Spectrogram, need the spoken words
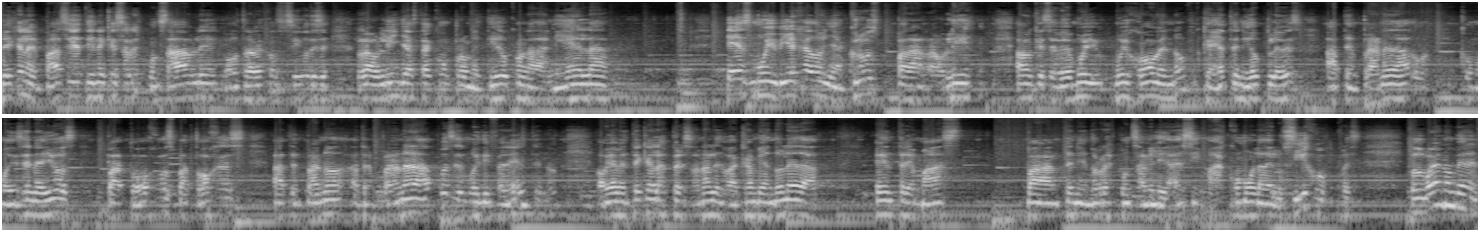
déjenla en paz, ella tiene que ser responsable, otra vez con sus hijos, dice, Raulín ya está comprometido con la Daniela, es muy vieja Doña Cruz para Raulín, aunque se ve muy, muy joven, ¿no? Que haya tenido plebes a temprana edad, como dicen ellos, patojos, patojas a, temprano, a temprana edad, pues es muy diferente, ¿no? Obviamente que a las personas les va cambiando la edad entre más van teniendo responsabilidades y más como la de los hijos, pues. Pues bueno, miren,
